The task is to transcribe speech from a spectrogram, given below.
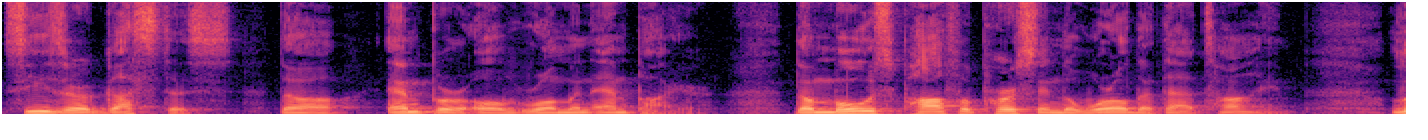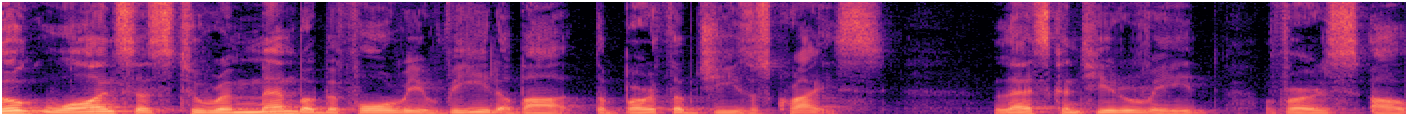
Caesar Augustus, the emperor of Roman Empire, the most powerful person in the world at that time. Luke wants us to remember before we read about the birth of Jesus Christ. Let's continue to read verse uh,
